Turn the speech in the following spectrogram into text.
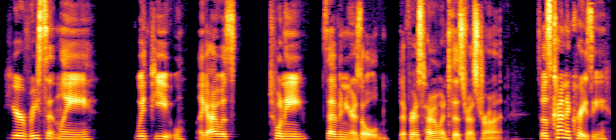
here recently with you. Like I was 27 years old the first time I went to this restaurant. So it's kind of crazy.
